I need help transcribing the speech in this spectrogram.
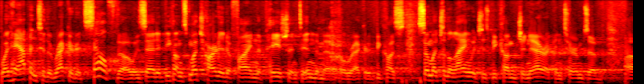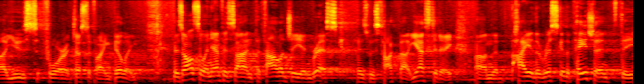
what happened to the record itself, though, is that it becomes much harder to find the patient in the medical record because so much of the language has become generic in terms of uh, use for justifying billing. There's also an emphasis on pathology and risk, as was talked about yesterday. Um, the higher the risk of the patient, the,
